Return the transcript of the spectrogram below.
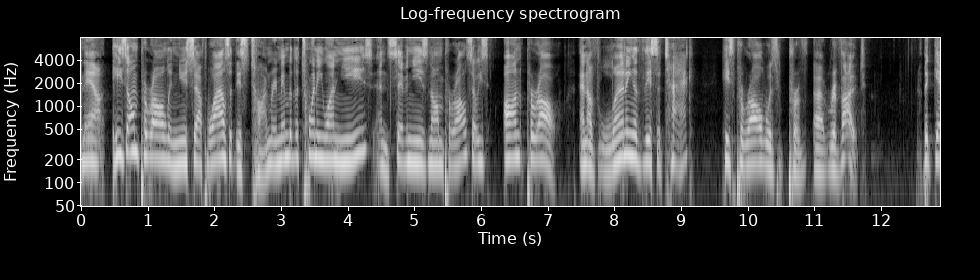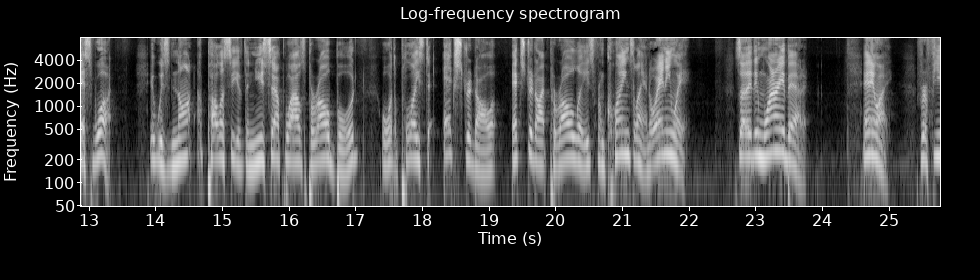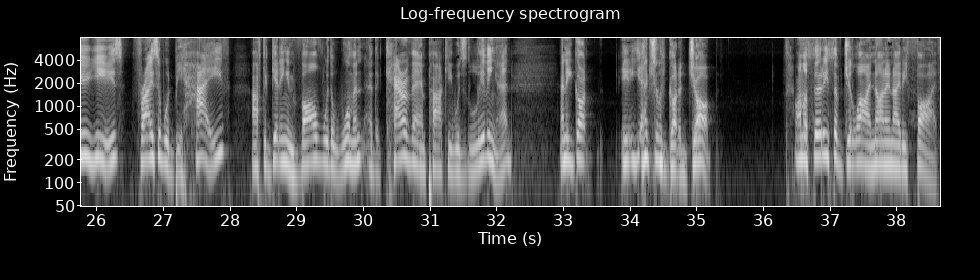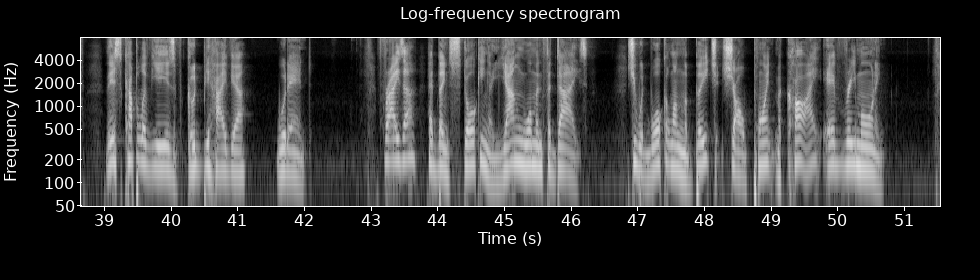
Now, he's on parole in New South Wales at this time. Remember the 21 years and seven years non parole? So he's on parole. And of learning of this attack, his parole was uh, revoked. But guess what? It was not a policy of the New South Wales Parole Board or the police to extradite, extradite parolees from Queensland or anywhere. So they didn't worry about it. Anyway, for a few years, Fraser would behave after getting involved with a woman at the caravan park he was living at, and he got he actually got a job. On the 30th of July 1985, this couple of years of good behaviour would end. Fraser had been stalking a young woman for days. She would walk along the beach at Shoal Point, Mackay, every morning.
